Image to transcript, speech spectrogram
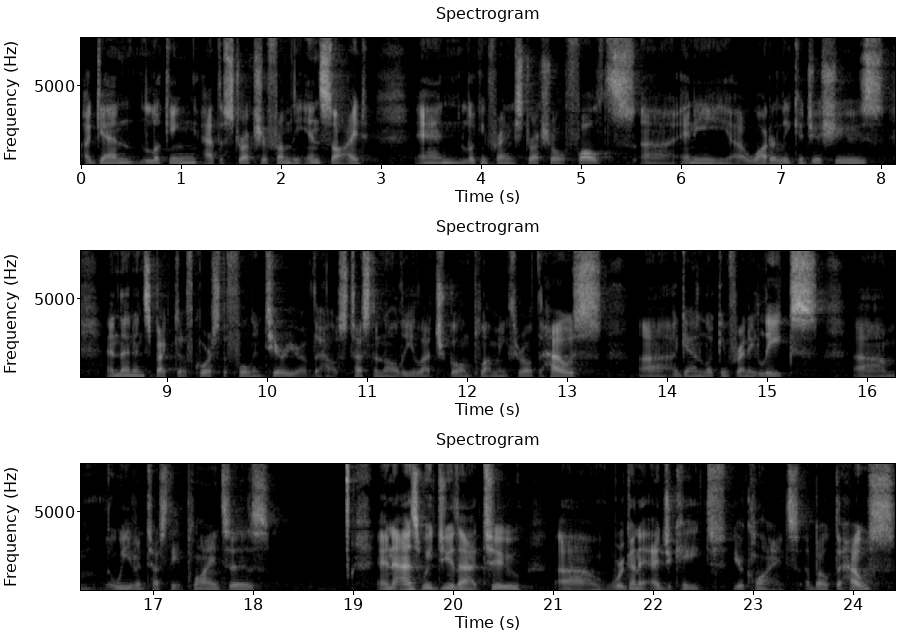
Again, looking at the structure from the inside and looking for any structural faults, uh, any uh, water leakage issues, and then inspect, of course, the full interior of the house, testing all the electrical and plumbing throughout the house. Uh, again, looking for any leaks. Um, we even test the appliances. And as we do that too, uh, we're going to educate your clients about the house,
